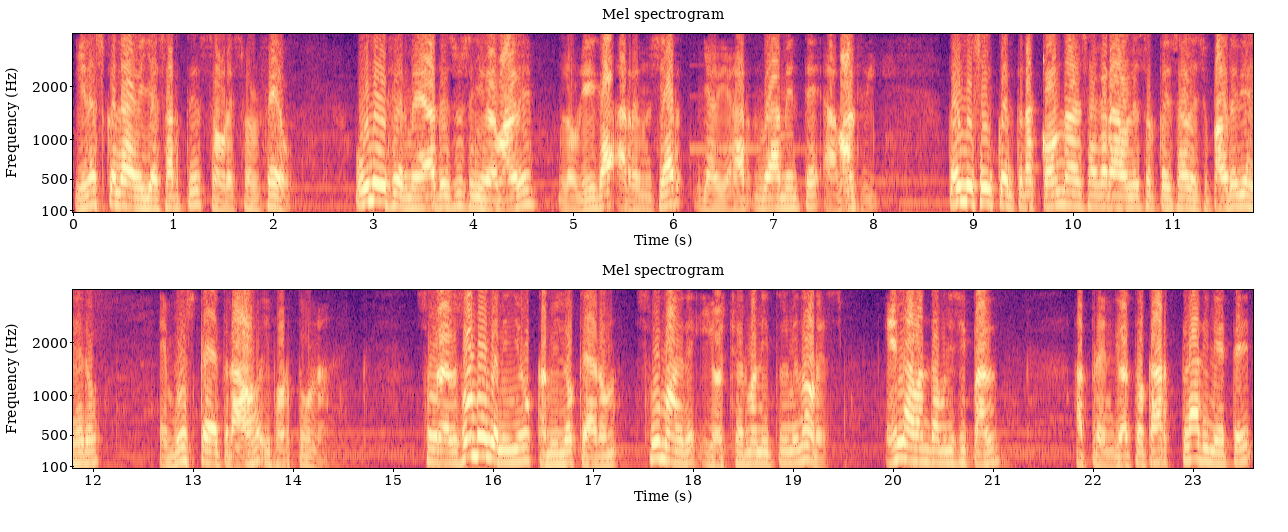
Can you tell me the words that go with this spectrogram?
y en la Escuela de Bellas Artes sobre solfeo. Una enfermedad de su señora madre lo obliga a renunciar y a viajar nuevamente a Amalfi, donde se encuentra con la desagradable sorpresa de su padre viajero en busca de trabajo y fortuna. Sobre los hombros del niño Camilo quedaron su madre y ocho hermanitos menores. En la banda municipal aprendió a tocar clarinete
